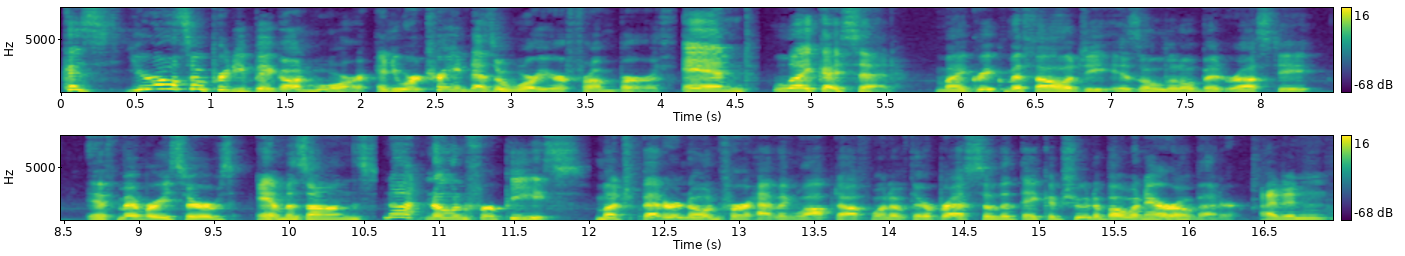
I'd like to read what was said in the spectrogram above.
Because you're also pretty big on war, and you were trained as a warrior from birth. And, like I said, my Greek mythology is a little bit rusty. If memory serves, Amazons, not known for peace. Much better known for having lopped off one of their breasts so that they could shoot a bow and arrow better. I didn't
